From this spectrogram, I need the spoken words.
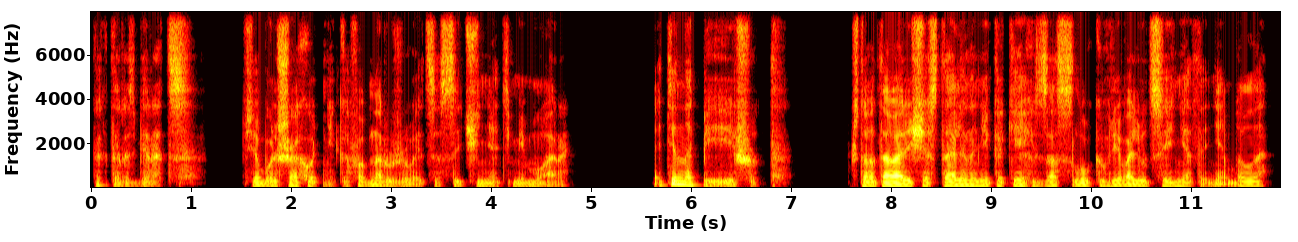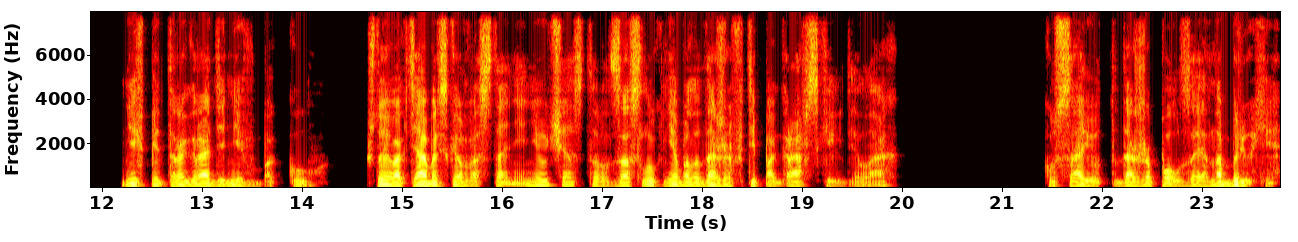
как-то разбираться. Все больше охотников обнаруживается сочинять мемуары. Эти напишут, что у товарища Сталина никаких заслуг в революции нет и не было, ни в Петрограде, ни в Баку, что и в Октябрьском восстании не участвовал, заслуг не было даже в типографских делах. Кусают, даже ползая на брюхе.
